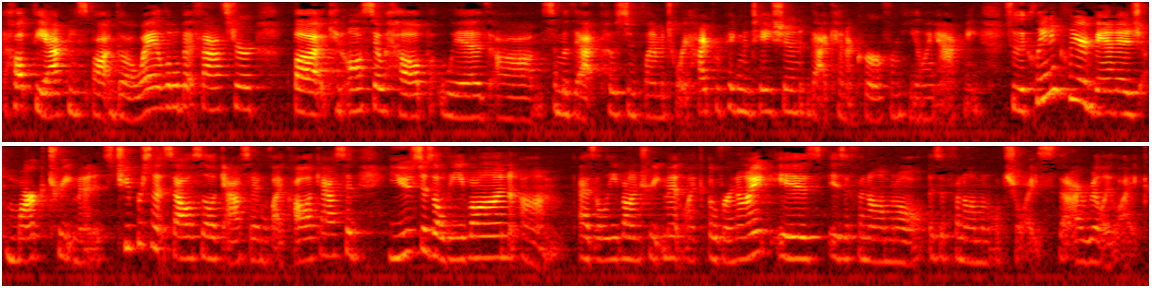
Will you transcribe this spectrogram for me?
help the acne spot go away a little bit faster, but can also help with um, some of that post-inflammatory hyperpigmentation that can occur from healing acne. So the Clean and Clear Advantage Mark treatment, it's 2% salicylic acid and glycolic acid used as a leave-on um, as a leave-on treatment like overnight is is a phenomenal is a phenomenal choice that I really like.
